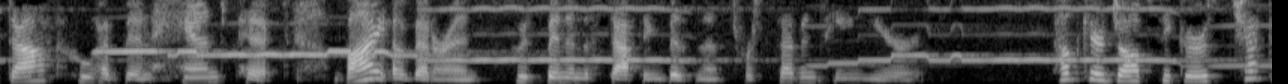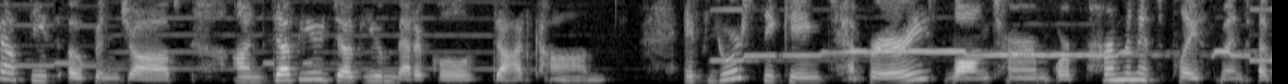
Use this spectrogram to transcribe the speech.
staff who have been handpicked by a veteran who's been in the staffing business for 17 years? Healthcare job seekers, check out these open jobs on www.medical.com. If you're seeking temporary, long term, or permanent placement of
